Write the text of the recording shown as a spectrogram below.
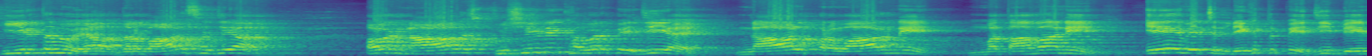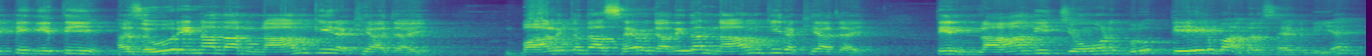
ਕੀਰਤਨ ਹੋਇਆ, ਦਰਬਾਰ ਸਜਿਆ। ਔਰ ਨਾਲ ਖੁਸ਼ੀ ਦੀ ਖਬਰ ਭੇਜੀ ਹੈ। ਨਾਲ ਪਰਿਵਾਰ ਨੇ, ਮਤਾਵਾਂ ਨੇ ਇਹ ਵਿੱਚ ਲਿਖਤ ਭੇਜੀ, ਬੇਨਤੀ ਕੀਤੀ, ਹਜ਼ੂਰ ਇਹਨਾਂ ਦਾ ਨਾਮ ਕੀ ਰੱਖਿਆ ਜਾਏ? ਬਾਲਕ ਦਾ, ਸਹਿਬਜ਼ਾਦੇ ਦਾ ਨਾਮ ਕੀ ਰੱਖਿਆ ਜਾਏ? ਤੇ ਨਾਂ ਦੀ ਚੋਣ ਗੁਰੂ ਤੇਗ ਬਹਾਦਰ ਸਾਹਿਬ ਦੀ ਹੈ।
